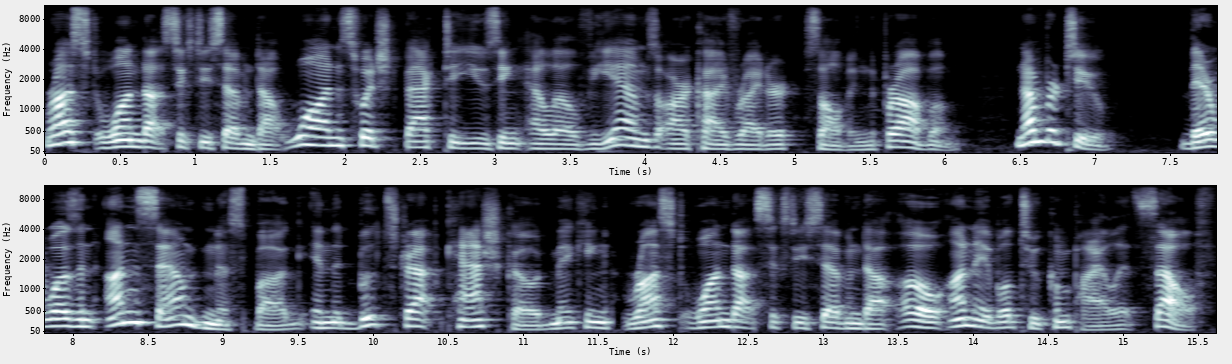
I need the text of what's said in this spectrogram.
Rust 1.67.1 switched back to using LLVM's archive writer, solving the problem. Number 2. There was an unsoundness bug in the Bootstrap cache code making Rust 1.67.0 unable to compile itself.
